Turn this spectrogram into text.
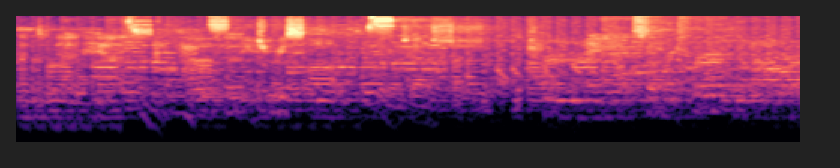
and an enhanced capacity to respond to suggestion. The term may also refer to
